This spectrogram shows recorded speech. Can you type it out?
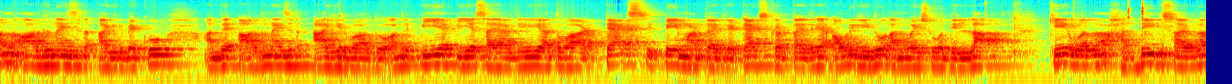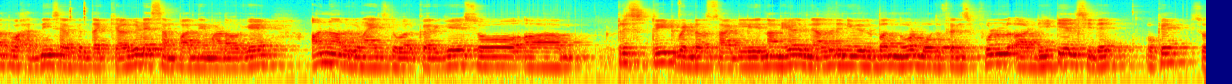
ಅನ್ಆರ್ಗನೈಸ್ಡ್ ಆಗಿರಬೇಕು. ಅಂದರೆ ಆರ್ಗನೈಸ್ಡ್ ಆಗಿರಬಾರ್ದು. ಅಂದರೆ P A P S I ಆಗಲಿ ಅಥವಾ ಟ್ಯಾಕ್ಸ್ ಪೇ ಮಾಡ್ತಾ ಇದ್ರೆ ಟ್ಯಾಕ್ಸ್ ಕಟ್ತಾ ಇದ್ರೆ ಅವ್ರಿಗೆ ಇದು ಅನ್ವಯಿಸುವುದಿಲ್ಲ. ಕೇವಲ ಹದಿನೈದು ಸಾವಿರ ಅಥವಾ ಹದಿನೈದು ಸಾವಿರಕ್ಕಿಂತ ಕೆಳಗಡೆ ಸಂಪಾದನೆ ಮಾಡೋರಿಗೆ ಅನ್ಆರ್ಗನೈಸ್ಡ್ ವರ್ಕರ್ಗೆ ಸೊ ಟ್ರಿ ಸ್ಟ್ರೀಟ್ ವೆಂಡರ್ಸ್ ಆಗಲಿ, ನಾನು ಹೇಳಿದ್ದೀನಿ ಆಲ್ರೆಡಿ ನೀವು ಇಲ್ಲಿ ಬಂದು ನೋಡ್ಬೋದು ಫ್ರೆಂಡ್ಸ್ ಫುಲ್ ಡೀಟೇಲ್ಸ್ ಇದೆ ಓಕೆ ಸೊ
